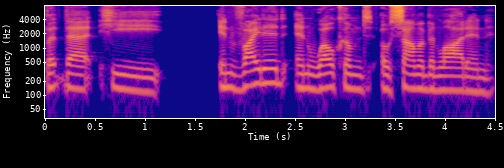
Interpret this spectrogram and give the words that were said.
but that he invited and welcomed Osama bin Laden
